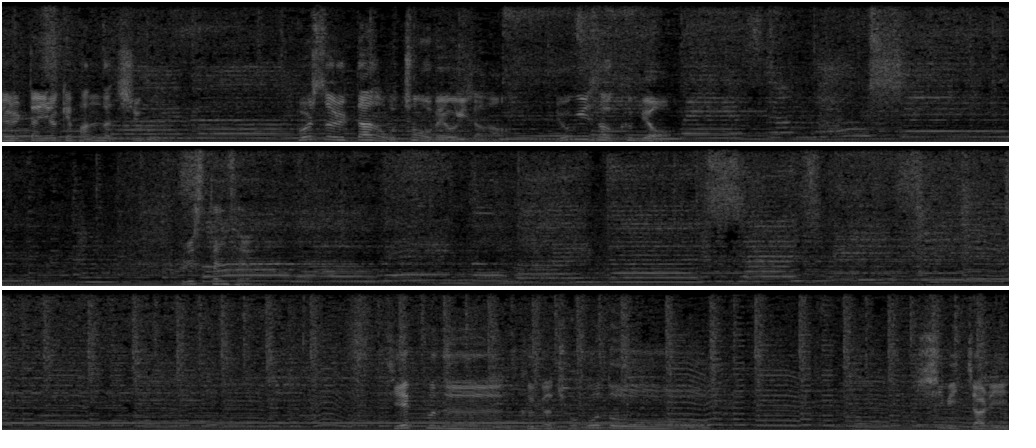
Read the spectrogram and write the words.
야, 일단 이렇게 받는다 치고 벌써 일단 5,500억이잖아. 여기서 급여. 크리스텐센. DF는 급여 적어도 12짜리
